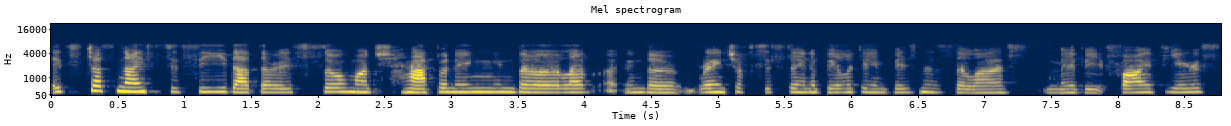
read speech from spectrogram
it's just nice to see that there is so much happening in the level in the range of sustainability in business the last maybe five years.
